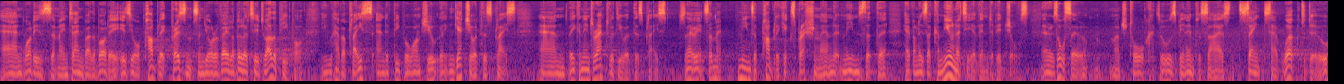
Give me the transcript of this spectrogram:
And what is maintained by the body is your public presence and your availability to other people. You have a place, and if people want you, they can get you at this place, and they can interact with you at this place. So it's a means of public expression, and it means that the heaven is a community of individuals. There is also much talk, it's always been emphasized that saints have work to do,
